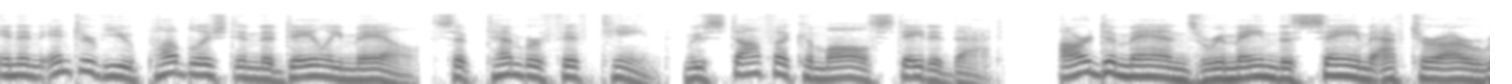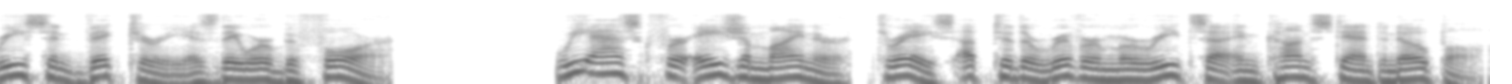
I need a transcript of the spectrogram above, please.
In an interview published in the Daily Mail, September 15, Mustafa Kemal stated that, "...our demands remain the same after our recent victory as they were before. We ask for Asia Minor, Thrace up to the river Maritsa and Constantinople."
